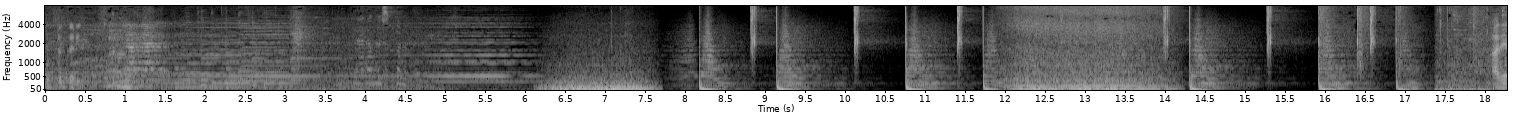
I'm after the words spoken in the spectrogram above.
முட்டுக்கறி. நான் மிஸ் பண்ண அதே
